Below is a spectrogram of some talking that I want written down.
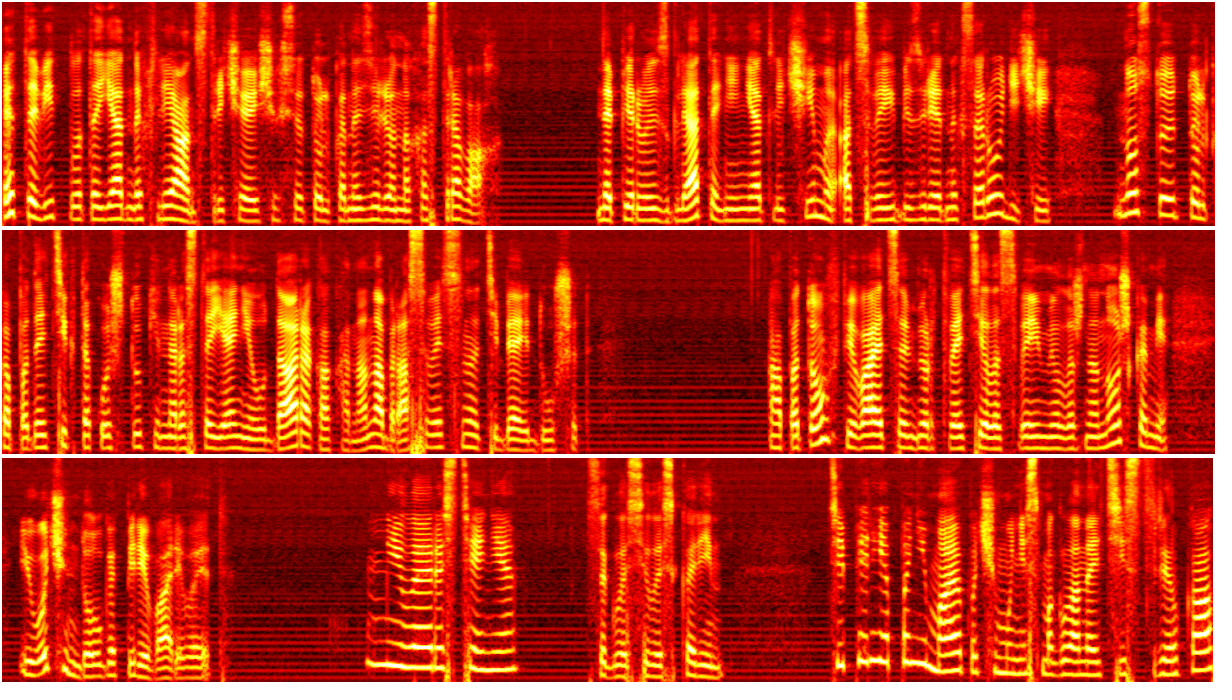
«Это вид плотоядных лиан, встречающихся только на Зеленых островах. На первый взгляд они неотличимы от своих безвредных сородичей, но стоит только подойти к такой штуке на расстояние удара, как она набрасывается на тебя и душит. А потом впивается в мертвое тело своими ложноножками и очень долго переваривает. «Милое растение», — согласилась Карин. «Теперь я понимаю, почему не смогла найти стрелка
